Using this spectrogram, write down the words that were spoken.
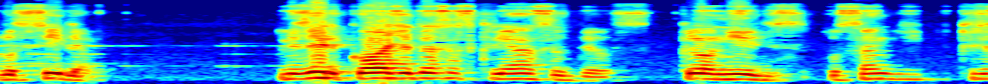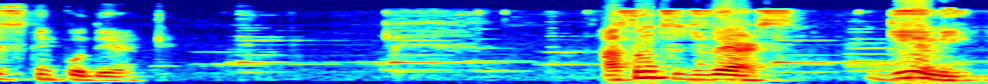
Lucília, misericórdia dessas crianças, Deus. Cleonides, o sangue de Cristo tem poder. Assuntos diversos. Guia-me.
